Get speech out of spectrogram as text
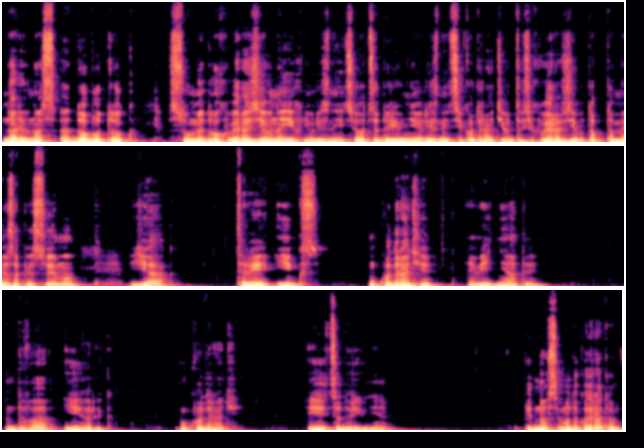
Далі у нас е, добуток суми двох виразів на їхню різницю, а це дорівнює різниці квадратів цих виразів. Тобто ми записуємо як 3х у квадраті відняти 2y у квадраті. І це дорівнює. Підносимо до квадрату.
